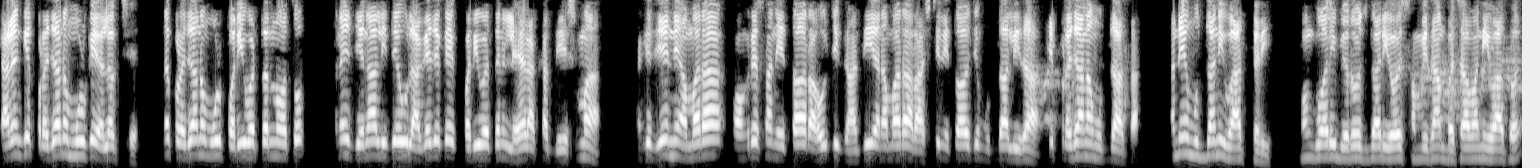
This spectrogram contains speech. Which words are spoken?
કારણ કે પ્રજાનો મૂળ કંઈ અલગ છે. અને પ્રજાનો મૂળ પરિવર્તનનો હતો અને જેના લીધે એવું લાગે છે કે પરિવર્તનની લહેર આખા દેશમાં કે જે અમારા કોંગ્રેસના નેતા રાહુલજી ગાંધી અને અમારા રાષ્ટ્રીય નેતાઓ જે મુદ્દા લીધા, એ પ્રજાના મુદ્દા હતા. અને એ મુદ્દાની વાત કરી. મોંઘવારી, બેરોજગારી હોય, સંવિધાન બચાવવાની વાત હોય,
